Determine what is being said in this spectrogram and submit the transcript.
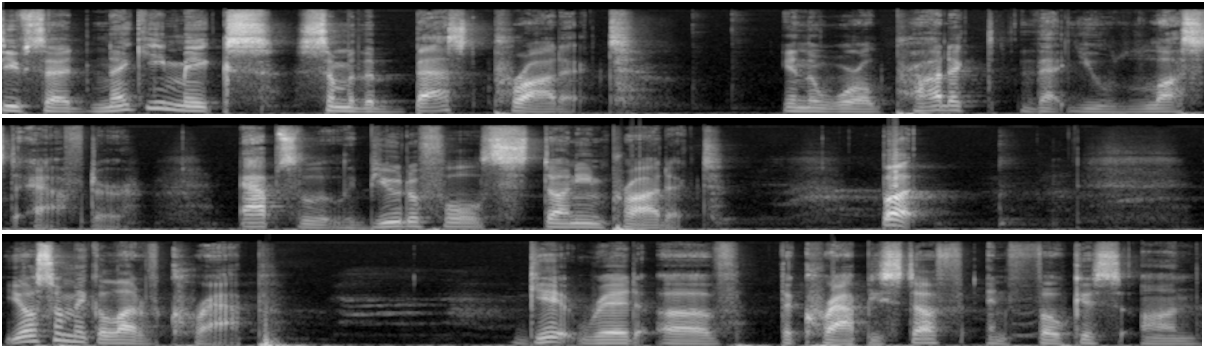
Steve said, Nike makes some of the best product in the world, product that you lust after. Absolutely beautiful, stunning product. But you also make a lot of crap. Get rid of the crappy stuff and focus on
